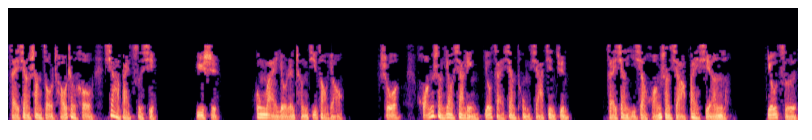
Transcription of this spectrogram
宰相上奏朝政后，下拜辞谢。于是宫外有人乘机造谣，说皇上要下令由宰相统辖禁军，宰相已向皇上下拜谢恩了。由此，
